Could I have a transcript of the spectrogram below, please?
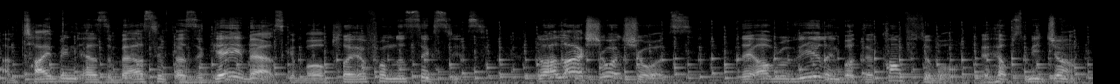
I'm typing as a basket as a gay basketball player from the 60s. No, I like short shorts. They are revealing, but they're comfortable. It helps me jump.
